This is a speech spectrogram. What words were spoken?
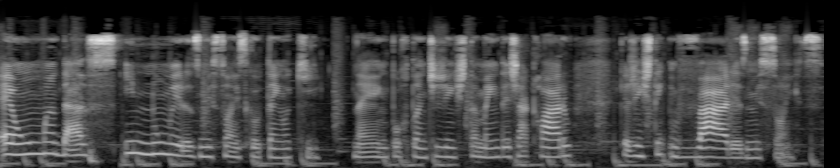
é uma das inúmeras missões que eu tenho aqui né? É importante a gente também deixar claro que a gente tem várias missões.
